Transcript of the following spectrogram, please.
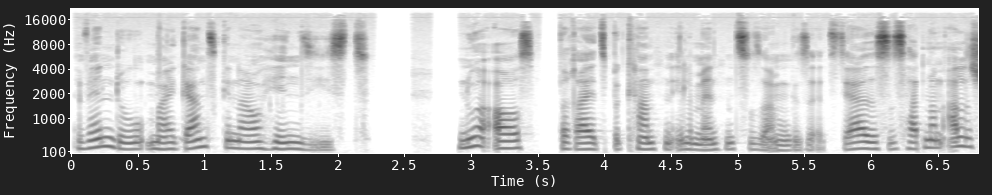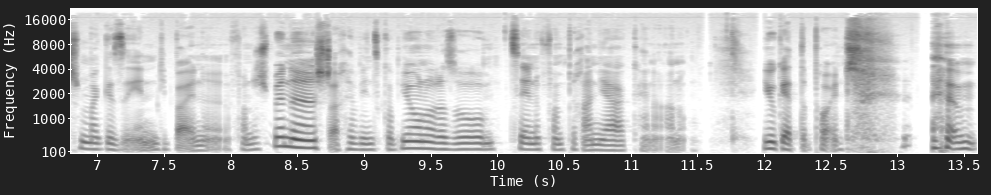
wenn du mal ganz genau hinsiehst, nur aus bereits bekannten Elementen zusammengesetzt. Ja, das ist, hat man alles schon mal gesehen. Die Beine von der Spinne, Stachel wie ein Skorpion oder so, Zähne von Piranha, keine Ahnung. You get the point. ähm,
